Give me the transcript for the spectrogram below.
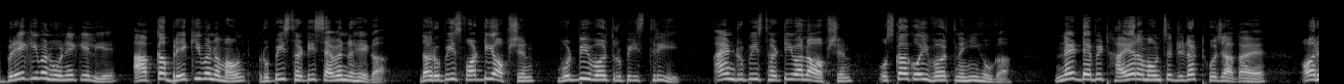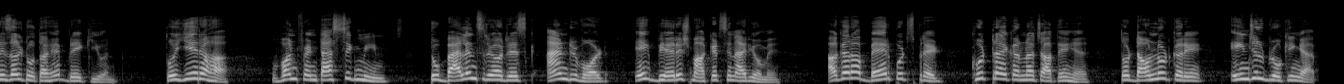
ब्रेक इवन होने के लिए आपका break even amount rupees thirty seven रहेगा। The rupees forty option would be worth rupees three and rupees thirty वाला ऑप्शन उसका कोई वर्थ नहीं होगा। नेट डेबिट हायर अमाउंट से डिडक्ट हो जाता है और रिज़ल्ट होता है ब्रेक इवन तो ये रहा one fantastic mean to balance your risk and reward एक बेयरिश मार्केट सिनेरियो में। अगर आप बेयर पुट स्प्रेड खुद ट्राई करना चाहते हैं तो डाउनलोड करें एंजल ब्रोकिंग ऐप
